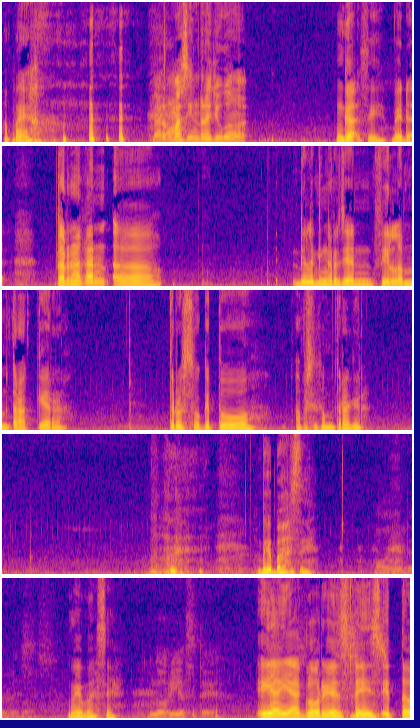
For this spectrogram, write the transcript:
Apa ya? Bareng Mas Indra juga nggak? Enggak sih, beda. Karena kan eh dia lagi ngerjain film terakhir. Terus waktu itu apa sih kamu terakhir? bebas ya. bebas. ya. Glorious itu ya? Iya ya, Glorious Days itu.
